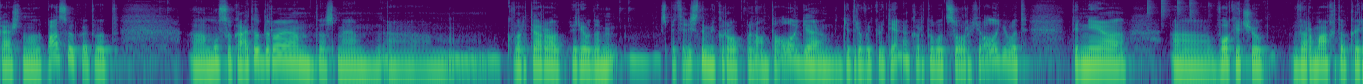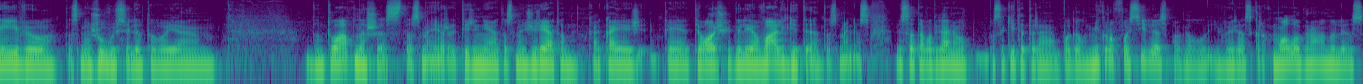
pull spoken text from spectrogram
ką aš noriu pasakoti, kad vat, mūsų katedroje, tasme, kvartero periodo specialistė mikropaleontologė Gitri Vaikutienė kartu vat, su archeologija vat, tyrinėjo vokiečių Wehrmachto kareivių, tasme, žuvusių Lietuvoje dantų apnašas, tasme, ir tyrinėjo, tasme, žiūrėjo, ten, ką, ką, jie, ką jie teoriškai galėjo valgyti, tasme, nes visą tą, vad galima pasakyti, tai yra pagal mikrofosilijas, pagal įvairias krakmolo granulės,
